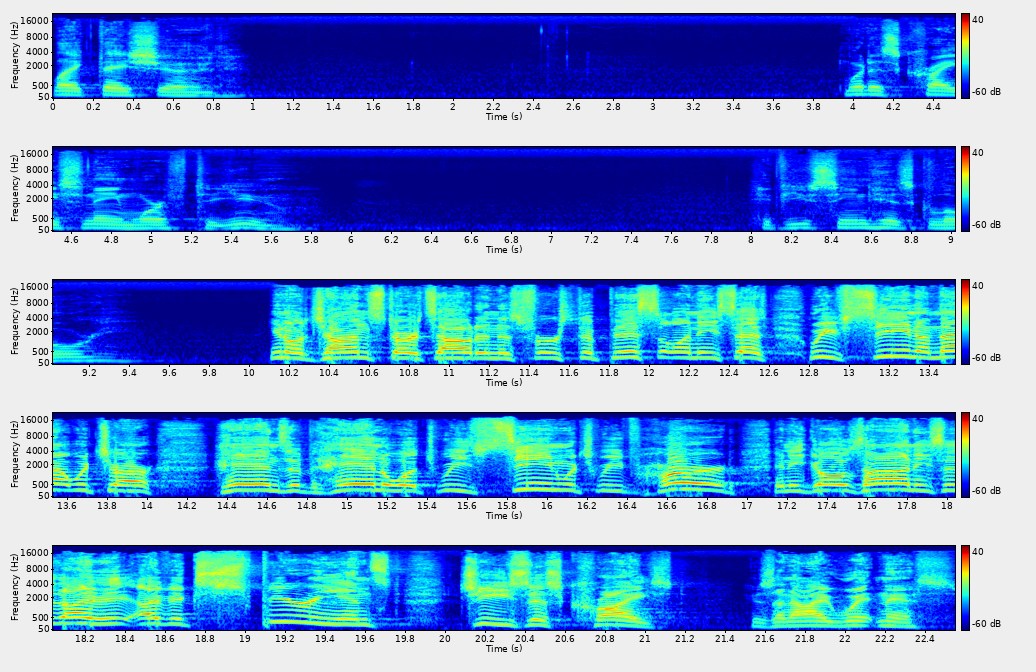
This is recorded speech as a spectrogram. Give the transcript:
like they should. What is Christ's name worth to you? Have you seen his glory? You know, John starts out in his first epistle and he says, We've seen him, that which our hands have handled, which we've seen, which we've heard. And he goes on, he says, I've experienced Jesus Christ. He's an eyewitness.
